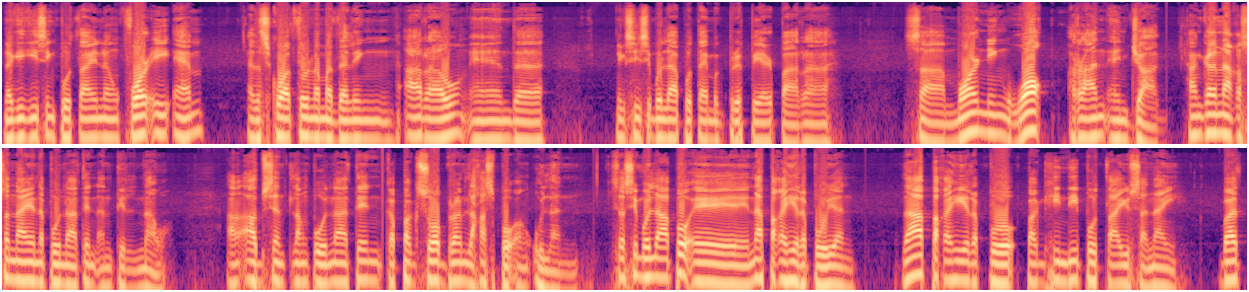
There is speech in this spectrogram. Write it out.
Nagigising po tayo ng 4 a.m. alas 4 na madaling araw and uh, nagsisimula po tayo mag-prepare para sa morning walk, run, and jog. Hanggang nakasanayan na po natin until now. Ang absent lang po natin kapag sobrang lakas po ang ulan. Sa simula po, eh, napakahirap po yan. Napakahirap po pag hindi po tayo sanay. But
